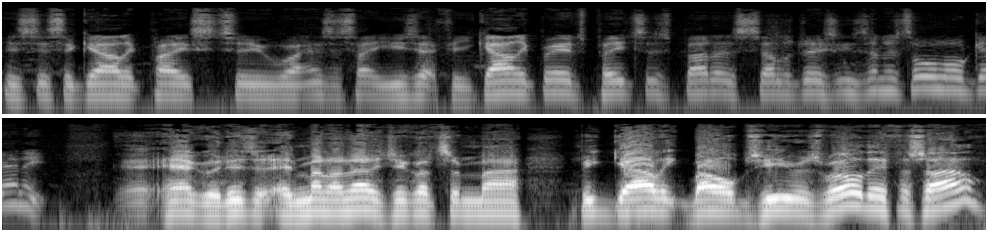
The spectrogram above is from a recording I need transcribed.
It's just a garlic paste to, uh, as I say, use that for your garlic breads, pizzas, butters, salad dressings, and it's all organic. How good is it? And man, I noticed you've got some uh, big garlic bulbs here as well. They're for sale.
